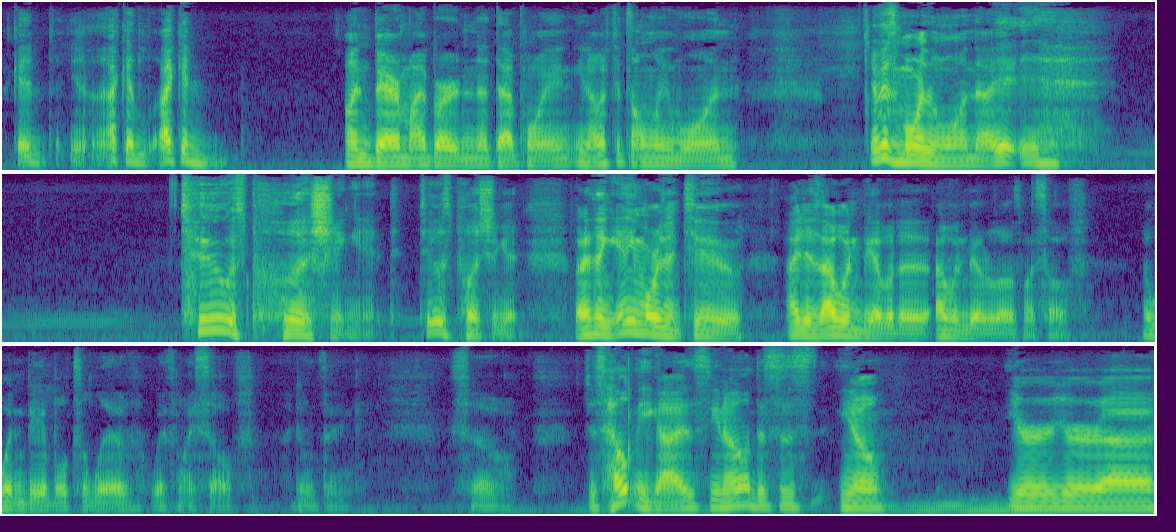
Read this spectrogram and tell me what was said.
I could you know i could i could unbear my burden at that point. You know if it's only one if it's more than one though it, it, two is pushing it. Two is pushing it. But i think any more than two i just i wouldn't be able to i wouldn't be able to live with myself i wouldn't be able to live with myself i don't think. So just help me guys you know? This is you know your your uh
